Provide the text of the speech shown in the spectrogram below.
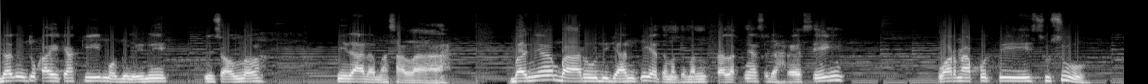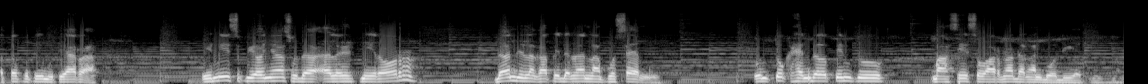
Dan untuk kaki-kaki mobil ini Insya Allah tidak ada masalah. Bannya baru diganti ya teman-teman. Velgnya sudah racing. Warna putih susu atau putih mutiara ini spionnya sudah LED mirror dan dilengkapi dengan lampu sen. Untuk handle pintu masih sewarna dengan bodi ya teman-teman.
